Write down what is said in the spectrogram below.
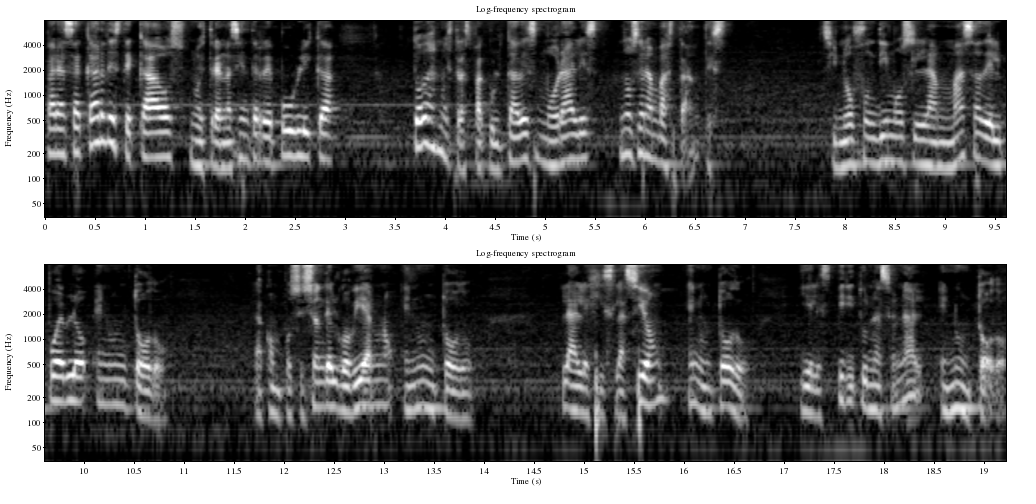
Para sacar de este caos nuestra naciente república, todas nuestras facultades morales no serán bastantes. Si no fundimos la masa del pueblo en un todo, la composición del gobierno en un todo, la legislación en un todo y el espíritu nacional en un todo.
